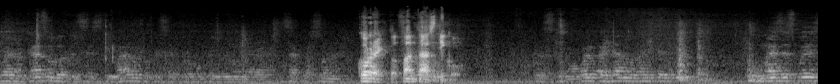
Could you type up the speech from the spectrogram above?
Bueno, en caso lo desestimaron porque se probó que no esa persona. Correcto, fantástico. Pues como buen paisano no entendí. Un mes después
